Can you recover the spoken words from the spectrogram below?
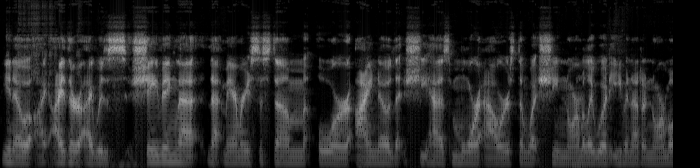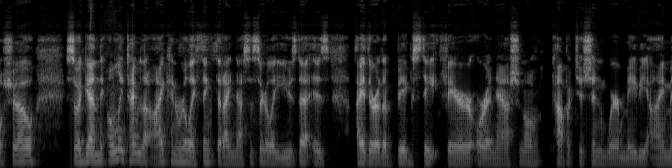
you know I either I was shaving that that mammary system or I know that she has more hours than what she normally would even at a normal show. So again, the only time that I can really think that I necessarily use that is either at a big state fair or a national competition where maybe I'm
